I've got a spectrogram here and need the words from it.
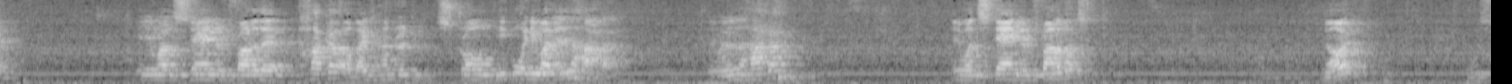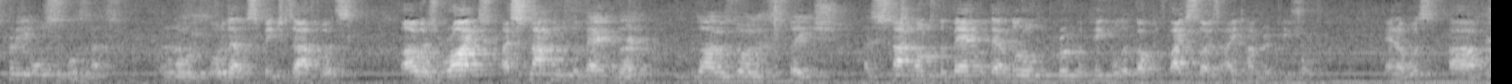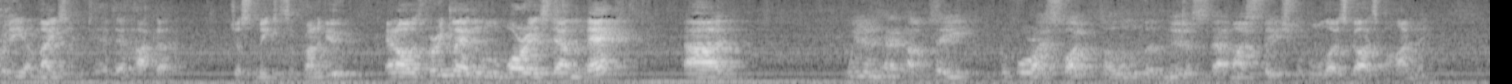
Anyone stand in front of that haka of 800 strong people? Anyone in the haka? Anyone in the haka? Anyone stand in front of it? No? It was pretty awesome, wasn't it? I don't know what you thought about the speeches afterwards. I was right. I snuck into the back of the, as I was doing a speech, I snuck onto the back of that little group of people that got to face those 800 people. And it was uh, pretty amazing to have that haka just meters in front of you. And I was very glad that all the warriors down the back uh, went and had a cup of tea before I spoke. I was a little bit nervous about my speech with all those guys behind me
